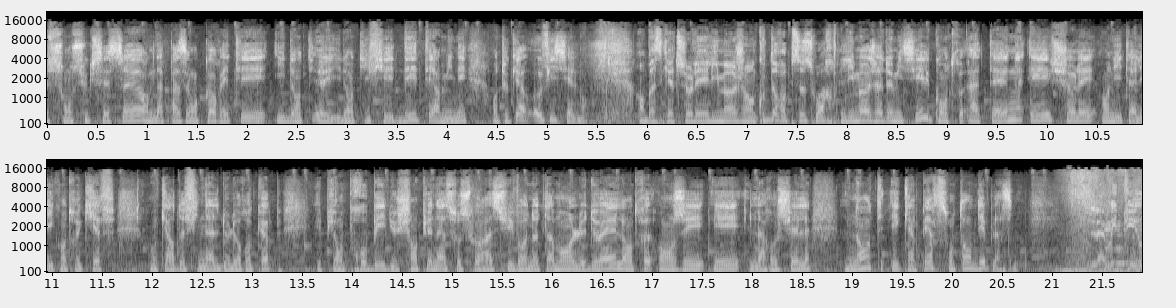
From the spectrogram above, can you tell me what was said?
son successeur n'a pas encore été euh, identifié, déterminé, en tout cas officiellement. En basket, Cholet et Limoges en Coupe d'Europe ce soir. Limoges à domicile contre Athènes et Cholet en Italie contre Kiev en quart de finale de l'Eurocup. Et puis en Pro B du championnat ce soir à suivre notamment le duel entre Angers et La Rochelle. Nantes et Quimper sont en déplacement. La météo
